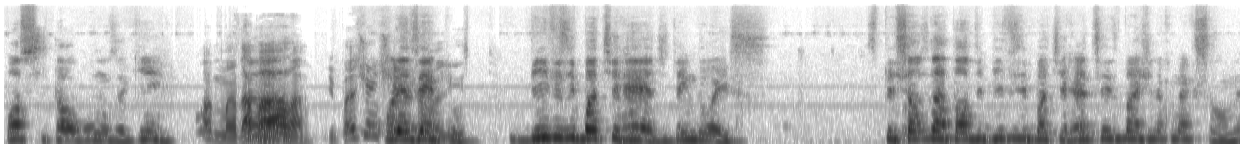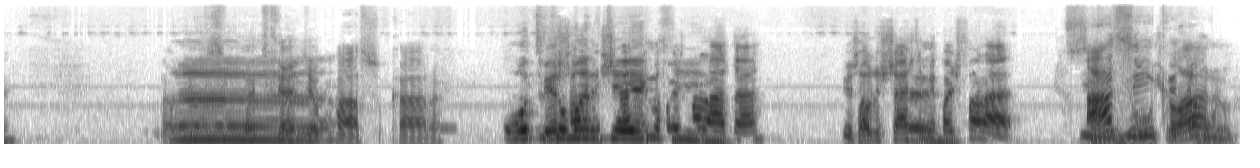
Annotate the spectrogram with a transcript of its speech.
Posso citar alguns aqui? Pô, manda ah, bala. Depois a gente Por exemplo, Beavis e Butthead, tem dois. Especial de Natal de Beavis e Butthead, vocês imaginam como é que são, né? Não, Beavis e Butthead eu passo, cara. Outro que eu marquei aqui... pode falar, tá? O pessoal do chat é. também pode falar. ah, sim, claro.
